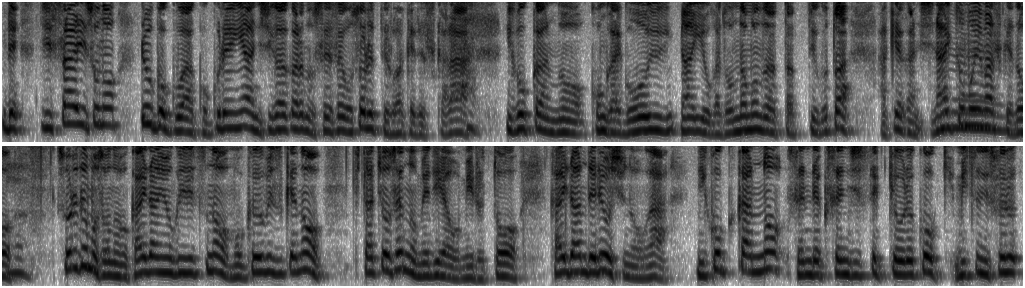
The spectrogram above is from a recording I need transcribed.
で実際その両国は国連や西側からの制裁を恐れてるわけですから、はい、2国間の今回合意内容がどんなものだったっていうことは明らかにしないと思いますけど、それでもその会談翌日の木曜日付の北朝鮮のメディアを見ると会談で両首脳が2国間の戦略戦術的協力を緊密にする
